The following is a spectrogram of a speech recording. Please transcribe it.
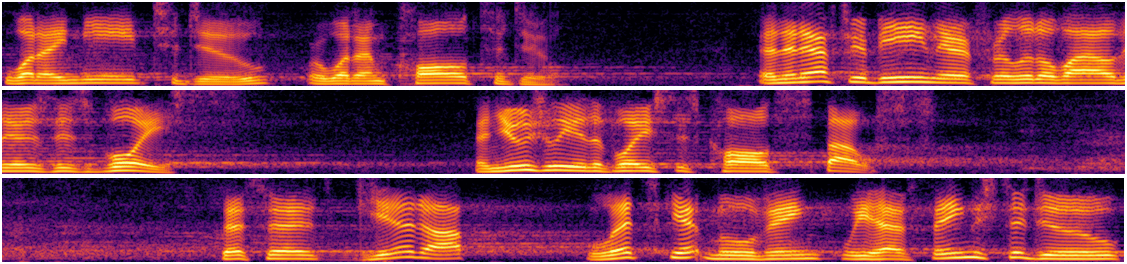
what I need to do or what I'm called to do. And then after being there for a little while, there's this voice. And usually the voice is called spouse that says, Get up, let's get moving, we have things to do,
